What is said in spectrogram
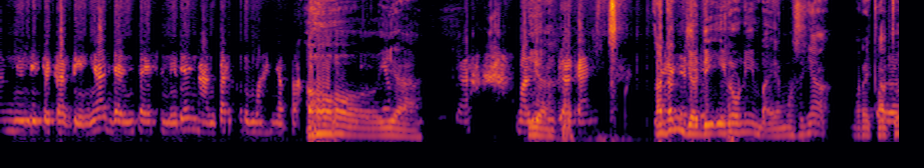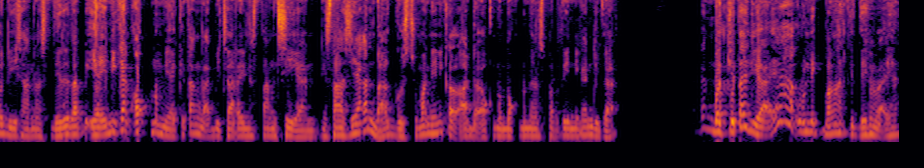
ambil di PKB-nya dan saya sendiri yang ngantar ke rumahnya pak Oh iya. malu Iya. juga kan Kadang Nah, jadi ironi mbak ya. Maksudnya mereka tuh di sana sendiri tapi ya ini kan oknum ya kita nggak bicara instansi kan instansinya kan bagus cuman ini kalau ada oknum-oknum yang seperti ini kan juga kadang buat kita juga ya unik banget gitu ya mbak ya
